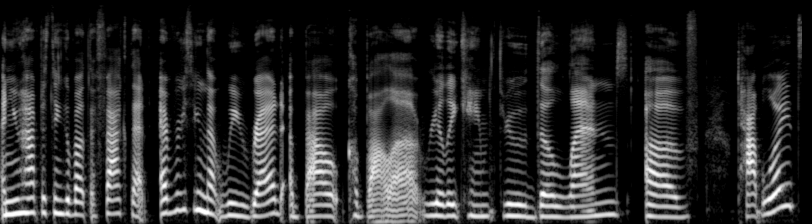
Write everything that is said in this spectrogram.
And you have to think about the fact that everything that we read about Kabbalah really came through the lens of tabloids.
